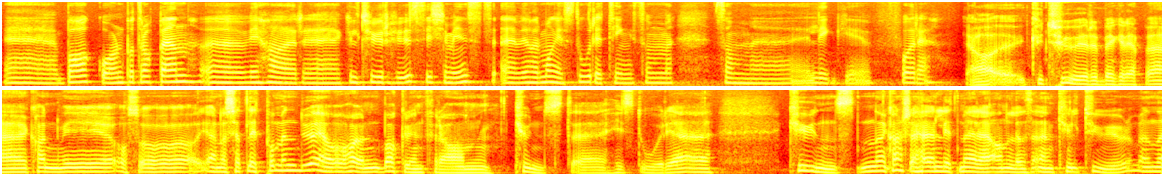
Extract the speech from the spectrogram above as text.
Eh, bakgården på trappen. Eh, vi har eh, kulturhus, ikke minst. vi har mange store ting som, som ligger fore. Ja, Kulturbegrepet kan vi også gjerne sette litt på, men du jo, har jo en bakgrunn fra um, kunsthistorie. Kunsten kanskje er litt mer annerledes enn kulturen, men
